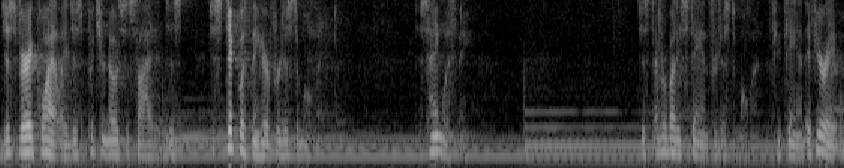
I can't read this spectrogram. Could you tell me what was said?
Just very quietly, just put your nose aside and just, just stick with me here for just a moment. Just hang with me. Just everybody stand for just a moment, if you can, if you're able.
